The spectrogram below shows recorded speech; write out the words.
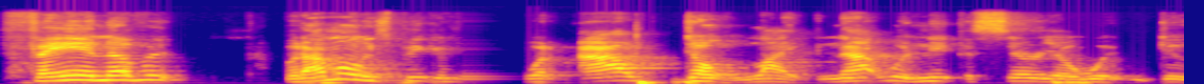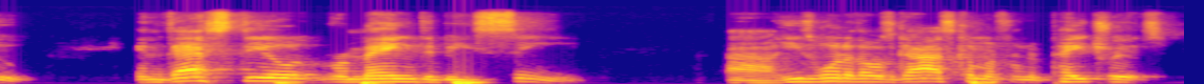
fan of it. But I'm only speaking what I don't like, not what Nick Caserio wouldn't do. And that still remained to be seen. Uh, he's one of those guys coming from the Patriots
